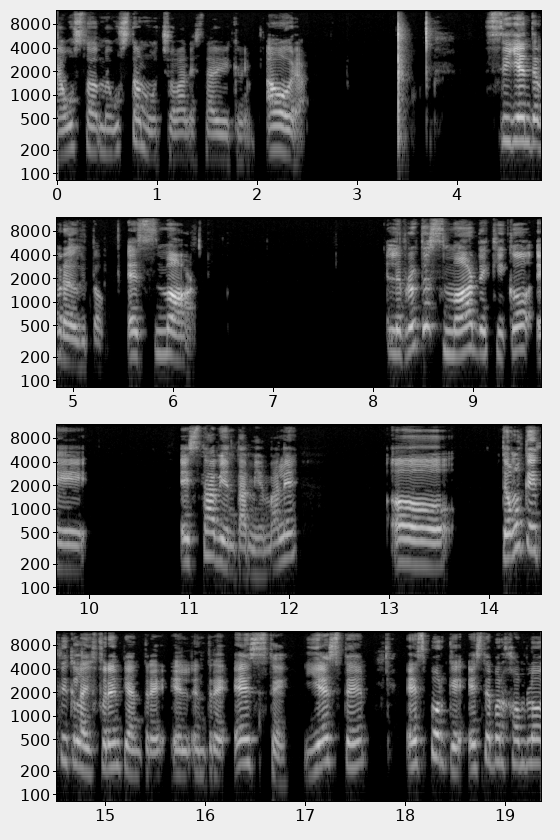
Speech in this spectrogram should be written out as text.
ha gustado, me gusta mucho, ¿vale? Esta BB Cream. Ahora, siguiente producto, Smart. El producto Smart de Kiko eh, está bien también, ¿vale? tengo que decir que la diferencia entre, el, entre este y este es porque este, por ejemplo,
